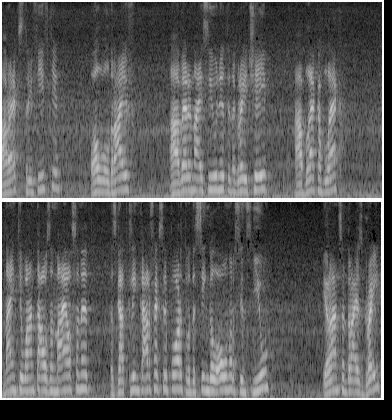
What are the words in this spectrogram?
RX 350, all-wheel drive. Very nice unit in a great shape, black on black, 91,000 miles on it. It's got clean Carfax report with a single owner since new. It runs and drives great.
